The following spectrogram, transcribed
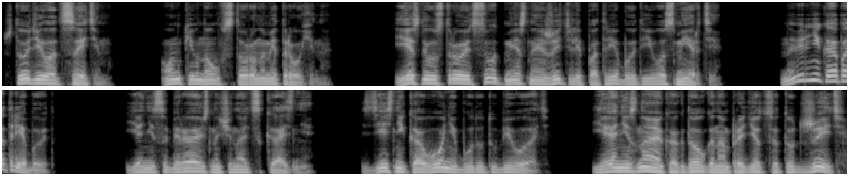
Что делать с этим?» Он кивнул в сторону Митрохина. «Если устроить суд, местные жители потребуют его смерти». «Наверняка потребуют». «Я не собираюсь начинать с казни. Здесь никого не будут убивать. Я не знаю, как долго нам придется тут жить.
